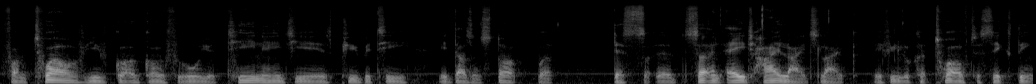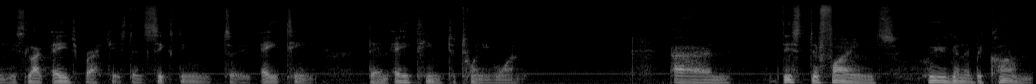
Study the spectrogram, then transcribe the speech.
from 12 you've got to go through all your teenage years, puberty, it doesn't stop, but there's uh, certain age highlights like if you look at 12 to 16 it's like age brackets then 16 to 18 then 18 to 21 and this defines who you're going to become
